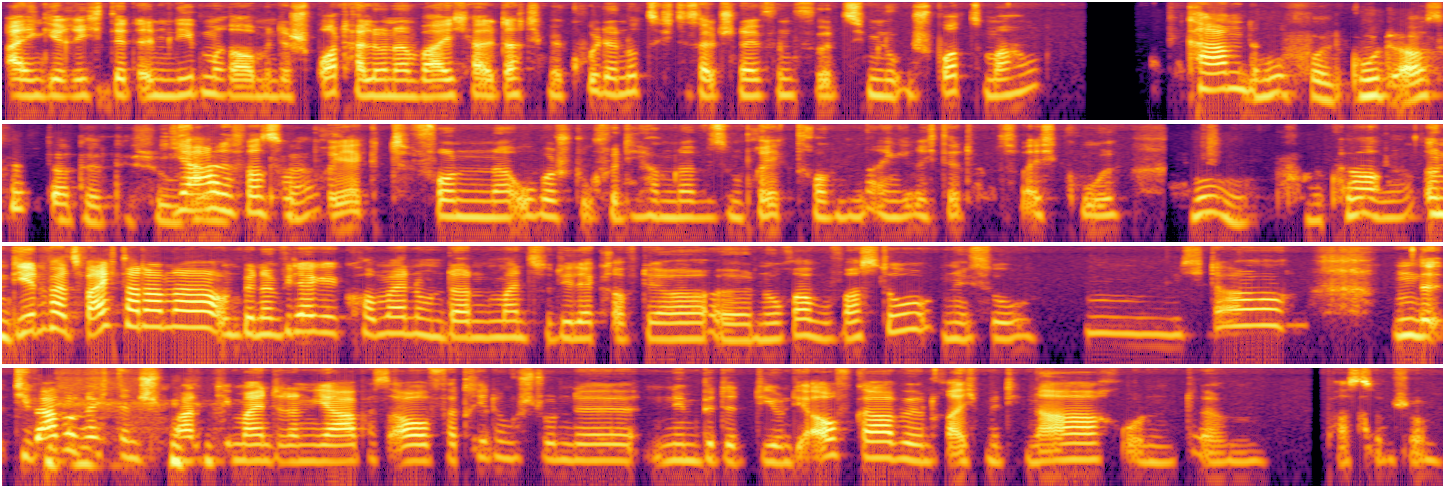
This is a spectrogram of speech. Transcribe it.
eingerichtet im Nebenraum in der Sporthalle. Und dann war ich halt, dachte ich mir, cool, dann nutze ich das halt schnell 45 Minuten Sport zu machen. Kam oh, voll gut ausgestattet, die Schule. ja, das war so ein. Projekt von einer Oberstufe. Die haben da wie so einen Projektraum eingerichtet. Das war echt cool. Oh, voll Ja. cool, ja. Und jedenfalls war ich da dann da und bin dann wiedergekommen und dann meinst du die Lehrkraft, ja, äh, Nora, wo warst du? Und ich so, hm, nicht da. Und die war aber recht entspannt. Die meinte dann, ja, pass auf, Vertretungsstunde, nimm bitte die und die Aufgabe und reich mir die nach und ähm, passt dann schon.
